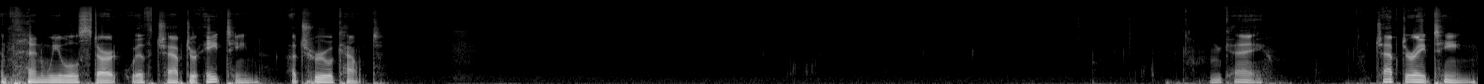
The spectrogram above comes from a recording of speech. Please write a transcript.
and then we will start with chapter 18, A True Account. Okay. Chapter 18,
